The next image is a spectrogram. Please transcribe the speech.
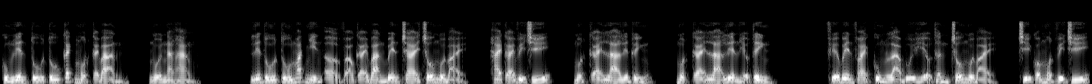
cùng liên tú tú cách một cái bàn, ngồi ngang hàng liên tú tú mắt nhìn ở vào cái bàn bên trái chỗ ngồi bài, hai cái vị trí, một cái là liên kính, một cái là liên hiệu tinh. Phía bên phải cùng là bùi hiệu thần chỗ ngồi bài, chỉ có một vị trí,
